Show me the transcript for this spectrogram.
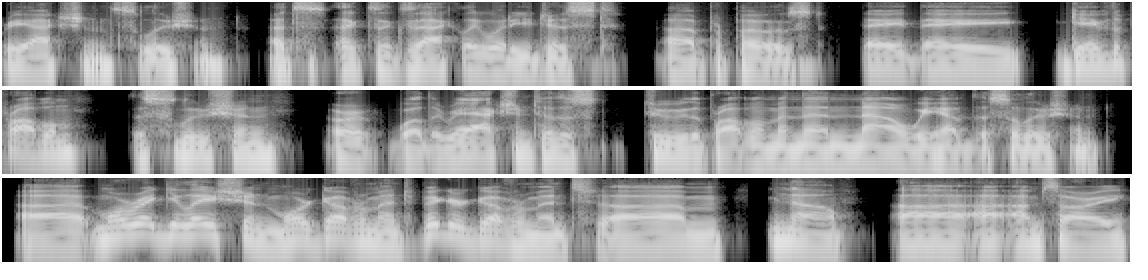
reaction, solution. That's that's exactly what he just uh, proposed. They they gave the problem, the solution, or well, the reaction to this to the problem, and then now we have the solution. Uh, more regulation, more government, bigger government. Um, no, uh, I, am sorry.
